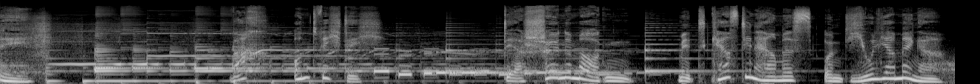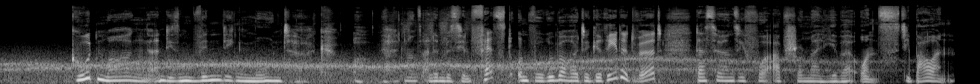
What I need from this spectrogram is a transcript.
ARD. Wach und wichtig. Der schöne Morgen mit Kerstin Hermes und Julia Menger. Guten Morgen an diesem windigen Montag. Oh, wir halten uns alle ein bisschen fest und worüber heute geredet wird, das hören Sie vorab schon mal hier bei uns. Die Bauern,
